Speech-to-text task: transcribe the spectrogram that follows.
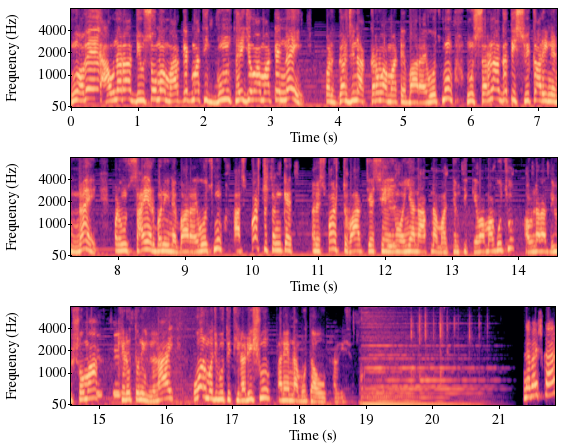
હું હવે આવનારા દિવસોમાં માર્કેટમાંથી ગુમ થઈ જવા માટે નહીં પણ ગર્જના કરવા માટે બહાર આવ્યો છું. હું શરણાગતિ સ્વીકારીને નહીં, પણ હું શાયર બનીને બહાર આવ્યો છું. આ સ્પષ્ટ સંકેત અને સ્પષ્ટ વાત જે છે હું અહીંયાના આપના માધ્યમથી કહેવા માંગુ છું. આવનારા દિવસોમાં ખેડૂતોની લડાઈ ઓર મજબૂતીથી લડીશું અને એમના મુદ્દાઓ ઉઠાવીશું. નમસ્કાર,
